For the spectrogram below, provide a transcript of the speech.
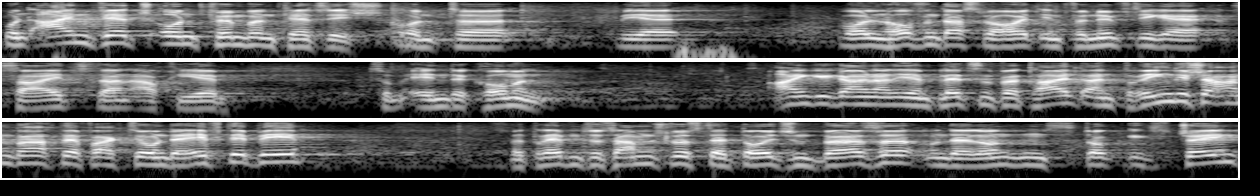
und 41 und 45. Und, äh, wir wollen hoffen, dass wir heute in vernünftiger Zeit dann auch hier zum Ende kommen. Eingegangen an Ihren Plätzen verteilt ein Dringlicher Antrag der Fraktion der FDP betreffend Zusammenschluss der Deutschen Börse und der London Stock Exchange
